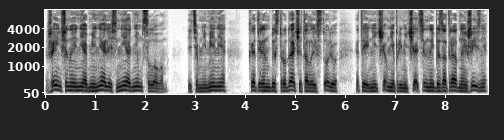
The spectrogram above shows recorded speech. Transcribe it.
Женщины не обменялись ни одним словом, и тем не менее Кэтлин без труда читала историю этой ничем не примечательной безотрадной жизни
